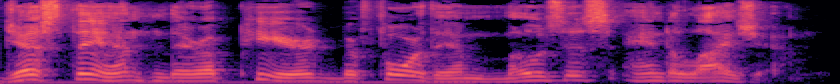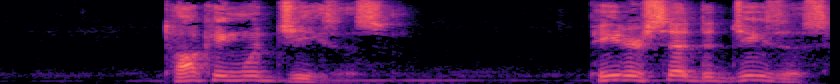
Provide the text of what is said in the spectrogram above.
Just then there appeared before them Moses and Elijah, talking with Jesus. Peter said to Jesus,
